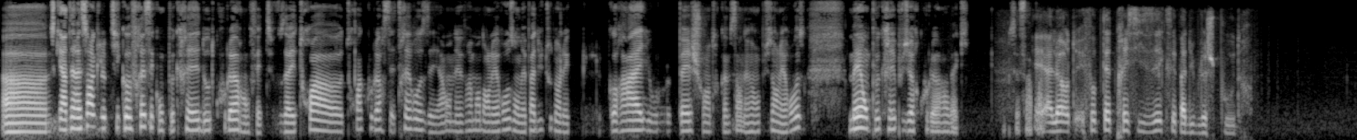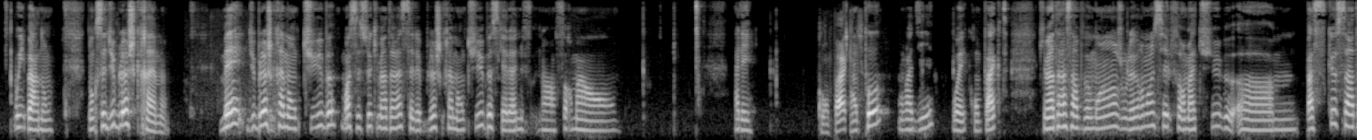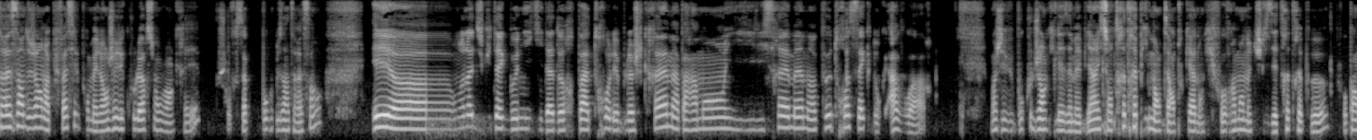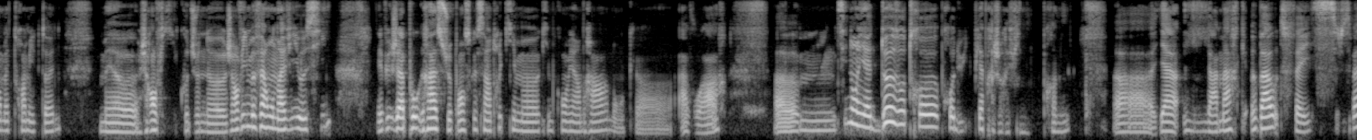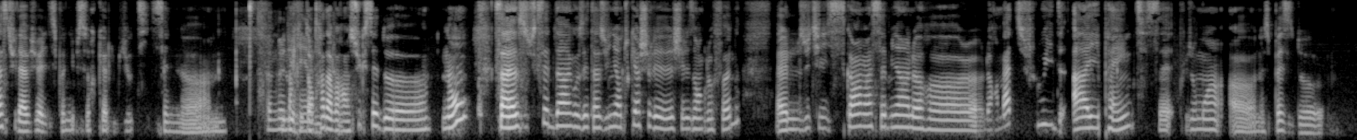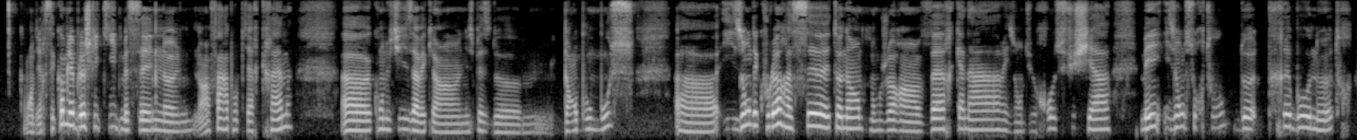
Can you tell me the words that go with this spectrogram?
Euh, ce qui est intéressant avec le petit coffret, c'est qu'on peut créer d'autres couleurs en fait. Vous avez trois, euh, couleurs, c'est très rosé. Hein. On est vraiment dans les roses, on n'est pas du tout dans les le corail ou le pêche ou un truc comme ça. On est vraiment plus dans les roses, mais on peut créer plusieurs couleurs avec. C'est sympa. Et alors, il faut peut-être préciser que c'est pas du blush poudre. Oui, pardon. Donc c'est du blush crème. Mais du blush crème en tube, moi c'est ceux qui m'intéressent, c'est les blush crème en tube parce qu'elle a une- un format en, allez, Compact. en pot, on va dire. Ouais, compact, qui m'intéresse un peu moins. Je voulais vraiment essayer le format tube euh, parce que c'est intéressant. Déjà, on a plus facile pour mélanger les couleurs si on veut en créer. Je trouve ça beaucoup plus intéressant. Et euh, on en a discuté avec Bonnie qui n'adore pas trop les blush crème. Apparemment, il serait même un peu trop sec, donc à voir. Moi, j'ai vu beaucoup de gens qui les aimaient bien. Ils sont très très pigmentés en tout cas, donc il faut vraiment en utiliser très très peu. Il faut pas en mettre 3000 tonnes. Mais euh, j'ai envie. Écoute, j'ai envie de me faire mon avis aussi. Et vu que j'ai la peau grasse, je pense que c'est un truc qui me, qui me conviendra. Donc euh, à voir. Sinon, il y a deux autres produits. Puis après, j'aurai fini, promis. Euh, Il y a la marque About Face. Je sais pas si tu l'as vue, elle est disponible sur Cult Beauty. C'est une, euh, Ça ne me une dit marque qui est en train d'avoir un succès de... Non? A un succès de dingue aux États-Unis, en tout cas chez les, chez les anglophones. Elles utilisent quand même assez bien leur, euh, leur matte fluid eye paint. C'est plus ou moins une espèce de... Comment dire? C'est comme les blushs liquides, mais c'est un fard à paupières crème euh, qu'on utilise avec un- une espèce de d'embout mousse. Euh, ils ont des couleurs assez étonnantes, donc genre un vert canard, ils ont du rose fuchsia, mais ils ont surtout de très beaux neutres.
